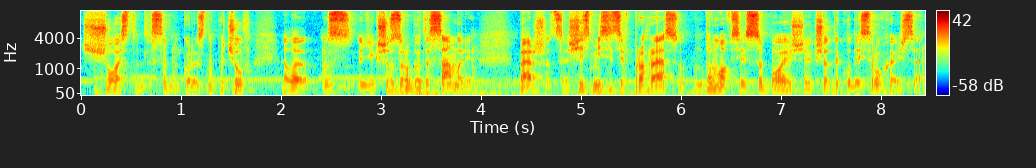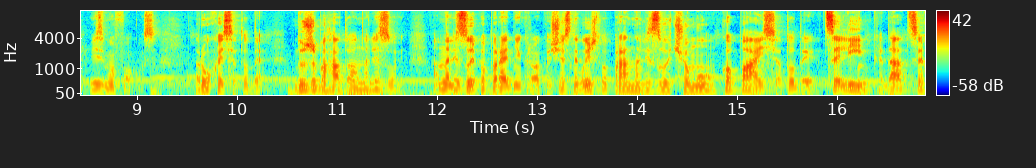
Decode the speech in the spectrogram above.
щось ти для себе корисне почув. Але з, якщо зробити самері, перше, це 6 місяців прогресу. Домовся з собою, що якщо ти кудись рухаєшся, візьми фокус. Рухайся туди. Дуже багато аналізуй. Аналізуй попередні кроки. Щось не вийшло, проаналізуй чому. Копайся туди. Це ліньки, да? це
